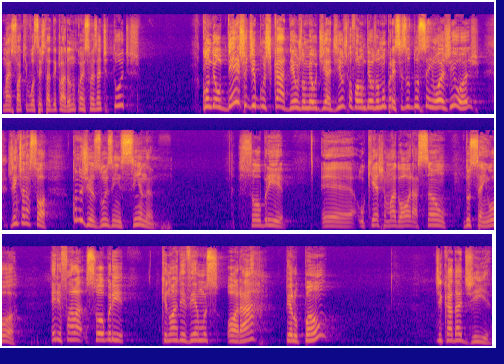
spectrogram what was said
mas só que você está declarando com as suas atitudes. Quando eu deixo de buscar Deus no meu dia a dia, eu estou falando, Deus, eu não preciso do Senhor de hoje. Gente, olha só, quando Jesus ensina sobre é, o que é chamado a oração do Senhor, ele fala sobre que nós devemos orar pelo pão de cada dia.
